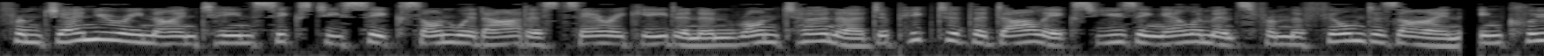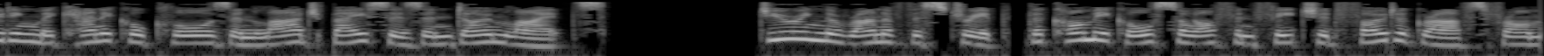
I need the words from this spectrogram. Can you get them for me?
From January 1966 onward artists Eric Eden and Ron Turner depicted the Daleks using elements from the film design, including mechanical claws and large bases and dome lights. During the run of the strip, the comic also often featured photographs from,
